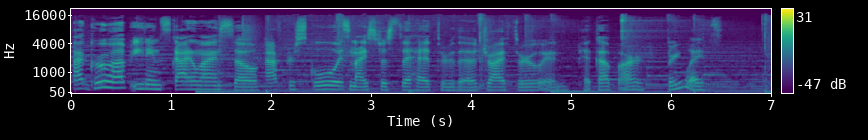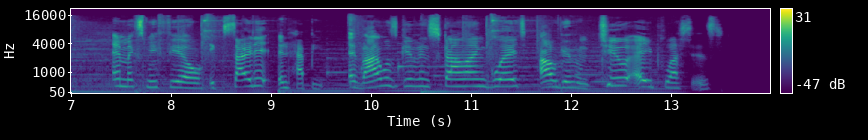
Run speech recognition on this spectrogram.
I grew up eating Skyline, so after school, it's nice just to head through the drive through and pick up our three ways. It makes me feel excited and happy. If I was given Skyline grades, I'll give them two A pluses.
